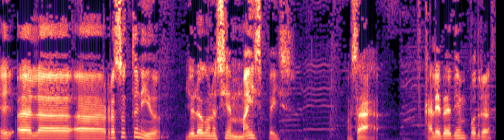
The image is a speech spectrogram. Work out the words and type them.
eh, a la a yo la conocí en MySpace. O sea, caleta de tiempo atrás.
